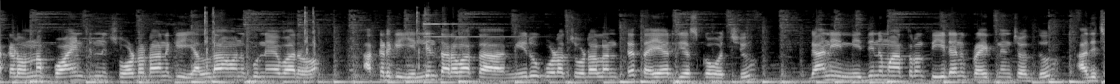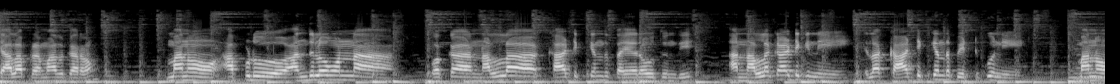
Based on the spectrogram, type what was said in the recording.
అక్కడ ఉన్న పాయింట్ని చూడడానికి వెళ్దాం అనుకునేవారో అక్కడికి వెళ్ళిన తర్వాత మీరు కూడా చూడాలంటే తయారు చేసుకోవచ్చు. కానీ నిధిని మాత్రం తీయడానికి ప్రయత్నించవద్దు అది చాలా ప్రమాదకరం. మనం అప్పుడు అందులో ఉన్న ఒక నల్ల కాటి కింద తయారవుతుంది. ఆ నల్ల కాటికిని ఇలా కాటికి కింద పెట్టుకుని మనం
